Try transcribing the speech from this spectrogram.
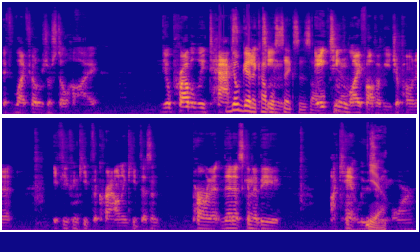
if life totals are still high, you'll probably tax. you'll get a couple sixes off 18 yeah. life off of each opponent if you can keep the crown and keep this in permanent then it's going to be i can't lose Yeah. anymore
